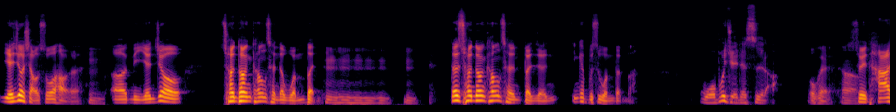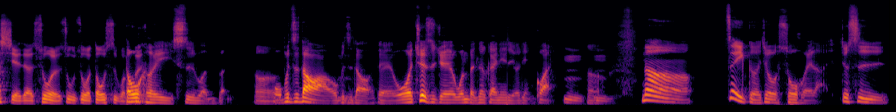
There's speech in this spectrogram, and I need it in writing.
研究小说好了，嗯，呃，你研究川端康成的文本，嗯嗯嗯嗯嗯嗯，但是川端康成本人应该不是文本吧？我不觉得是啦。OK，、嗯、所以他写的所有的著作都是文本，都可以是文本。嗯，我不知道啊，我不知道。嗯、对，我确实觉得文本这个概念是有点怪。嗯嗯，嗯，那这个就说回来，就是。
